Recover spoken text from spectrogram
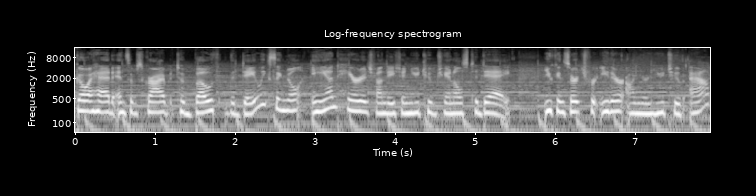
Go ahead and subscribe to both the Daily Signal and Heritage Foundation YouTube channels today. You can search for either on your YouTube app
